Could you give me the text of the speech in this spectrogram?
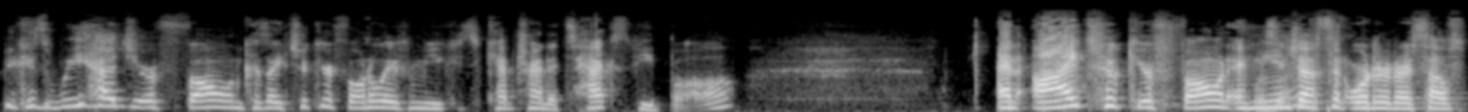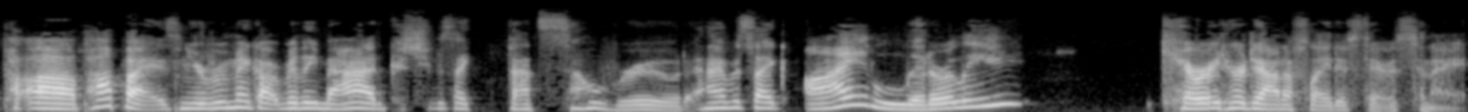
because we had your phone because I took your phone away from you because you kept trying to text people. And I took your phone, and Was me and I? Justin ordered ourselves uh, Popeyes, and your roommate got really mad because she was like, "That's so rude." And I was like, "I literally carried her down a flight of stairs tonight.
